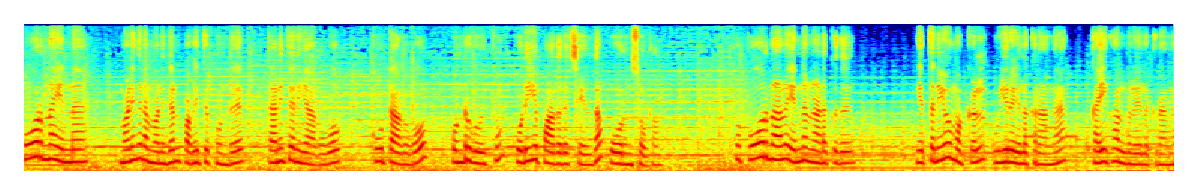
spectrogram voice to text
போர்னா என்ன? மனிதனை மனிதன் பகைத்து கொண்டு தனித்தனியாகவோ கூட்டாகவோ கொன்று குவிக்கும் கொடிய பாதக செயல் தான் போர்னு சொல்கிறான் இப்போ போர்னால என்ன நடக்குது? எத்தனையோ மக்கள் உயிரை இழக்கிறாங்க கை கால்களை இழக்கிறாங்க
